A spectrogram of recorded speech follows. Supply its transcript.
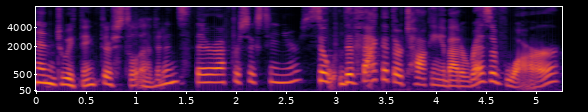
And do we think there's still evidence there after 16 years? So the fact that they're talking about a reservoir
